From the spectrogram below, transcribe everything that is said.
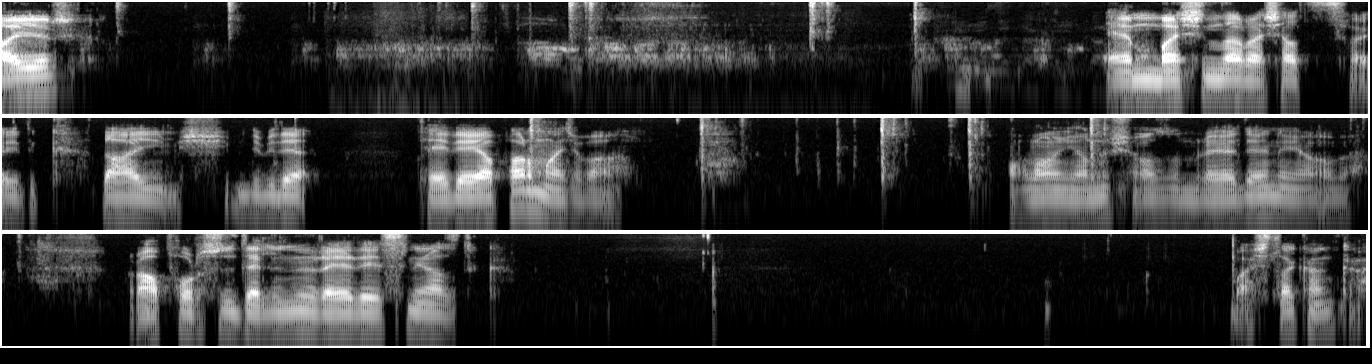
Hayır. En başında rush atsaydık daha iyiymiş. Şimdi bir de TD yapar mı acaba? Aman yanlış yazdım. RD ne ya abi? Raporsuz delinin RD'sini yazdık. Başla kanka.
